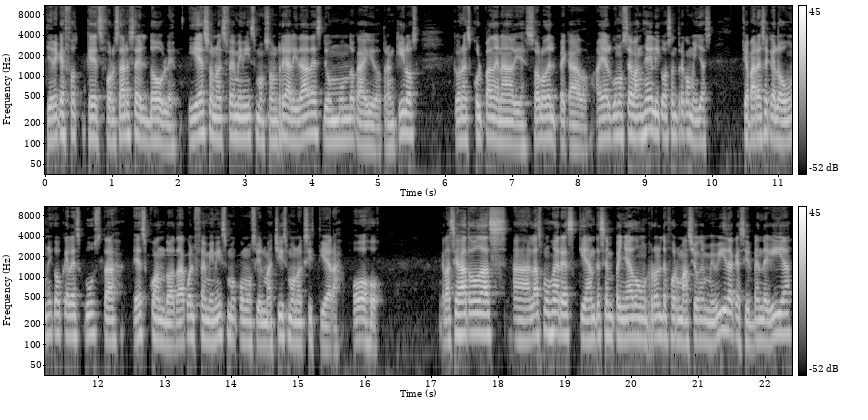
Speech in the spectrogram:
tiene que, que esforzarse el doble. Y eso no es feminismo, son realidades de un mundo caído. Tranquilos, que no es culpa de nadie, solo del pecado. Hay algunos evangélicos, entre comillas, que parece que lo único que les gusta es cuando ataco el feminismo como si el machismo no existiera. Ojo. Gracias a todas a las mujeres que han desempeñado un rol de formación en mi vida, que sirven de guía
